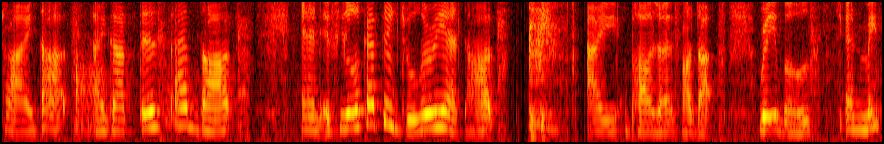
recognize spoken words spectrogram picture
try Dots. I got this at Dots. And if you look at their jewelry at Dots, I apologize, not Dots, Rainbows, and maybe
